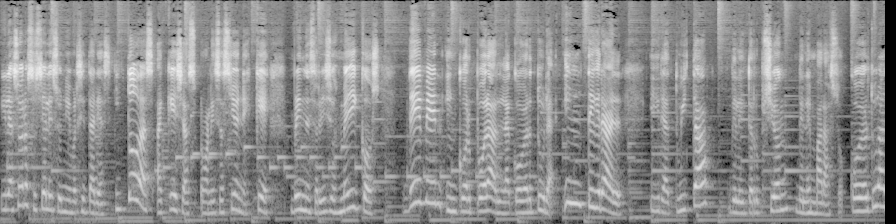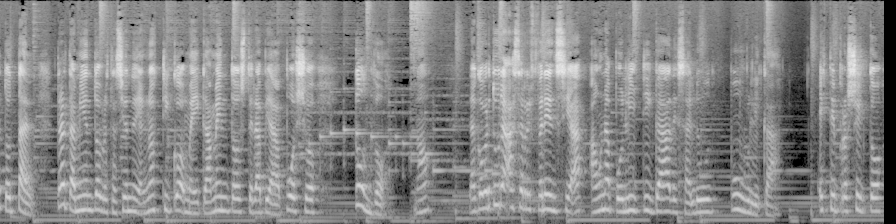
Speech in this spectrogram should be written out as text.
y las obras sociales universitarias y todas aquellas organizaciones que brinden servicios médicos deben incorporar la cobertura integral y gratuita de la interrupción del embarazo. Cobertura total, tratamiento, prestación de diagnóstico, medicamentos, terapia de apoyo, todo, ¿no? La cobertura hace referencia a una política de salud pública. Este proyecto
